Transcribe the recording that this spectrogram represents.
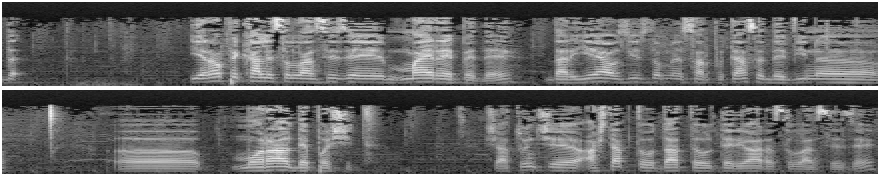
d- erau pe cale să-l lanseze mai repede, dar ei au zis, domnule, s-ar putea să devină uh, moral depășit. Și atunci așteaptă o dată ulterioară să lanseze.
